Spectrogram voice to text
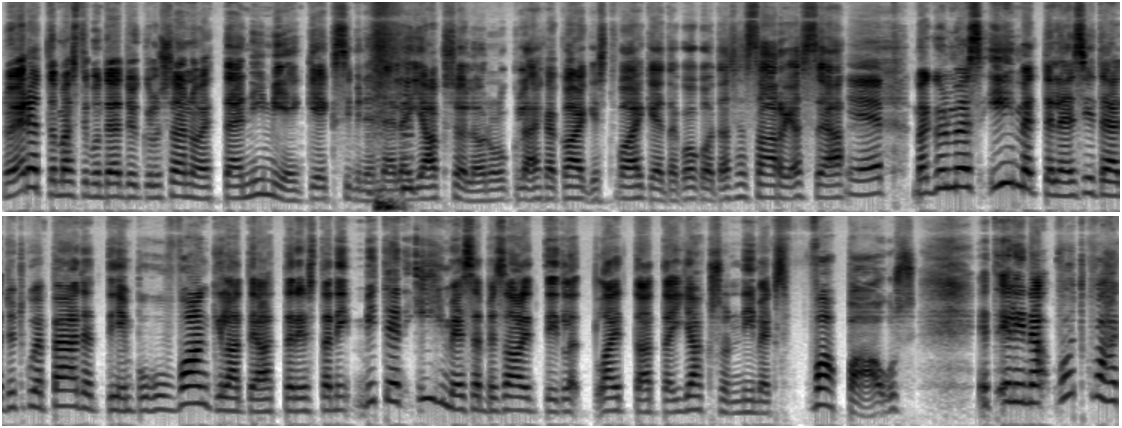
No ehdottomasti mun täytyy kyllä sanoa, että tämä nimien keksiminen näille jaksoille on ollut kyllä ehkä kaikista vaikeinta koko tässä sarjassa. Ja Jep. Mä kyllä myös ihmettelen sitä, että nyt kun me päätettiin puhua vankilateatterista, niin miten ihmeessä me saatiin laittaa tämän jakson nimeksi Vapaus? Et Elina, voitko vähän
